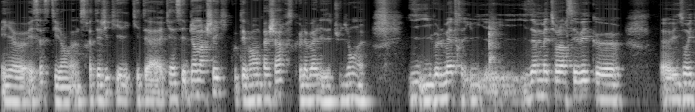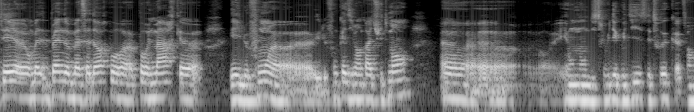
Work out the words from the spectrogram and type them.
Et, ça, c'était une stratégie qui, était, a assez bien marché, qui coûtait vraiment pas cher, parce que là-bas, les étudiants, ils, veulent mettre, ils, aiment mettre sur leur CV que ils ont été euh, brand ambassador pour, euh, pour une marque et ils le font, ils le font quasiment gratuitement. et on, on, distribue des goodies, des trucs. Enfin,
